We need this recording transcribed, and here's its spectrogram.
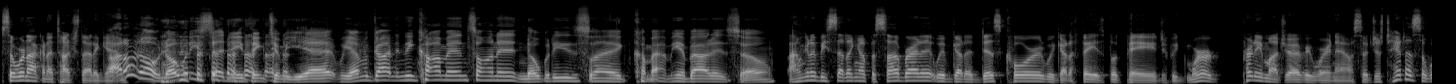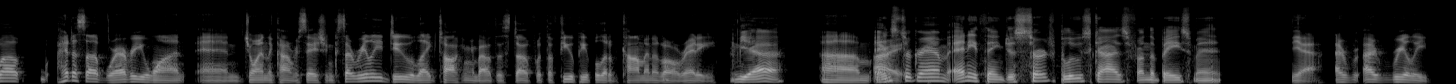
so we're not going to touch that again. I don't know. Nobody said anything to me yet. We haven't gotten any comments on it. Nobody's like come at me about it. So I'm gonna be setting up a subreddit. We've got a Discord. We got a Facebook page. We, we're pretty much everywhere now. So just hit us up, hit us up wherever you want, and join the conversation. Because I really do like talking about this stuff with a few people that have commented already. yeah, Um, all right. Instagram, anything. Just search Blue Skies from the basement. yeah, I I really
